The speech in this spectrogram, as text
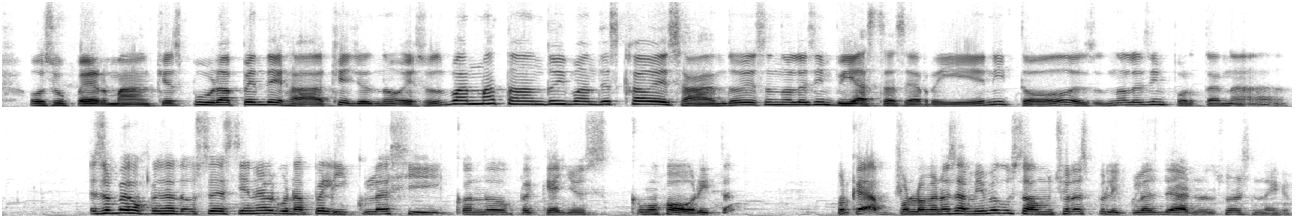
o Superman, que es pura pendejada, que ellos no, esos van matando y van descabezando, esos no les envía, hasta se ríen y todo, esos no les importa nada. Eso me dejó pensando, ¿ustedes tienen alguna película así cuando pequeños como favorita? Porque ah, por lo menos a mí me gustaban mucho las películas de Arnold Schwarzenegger.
